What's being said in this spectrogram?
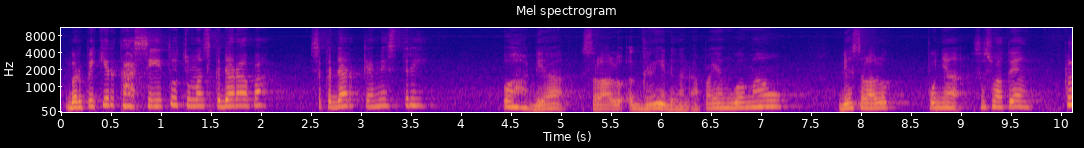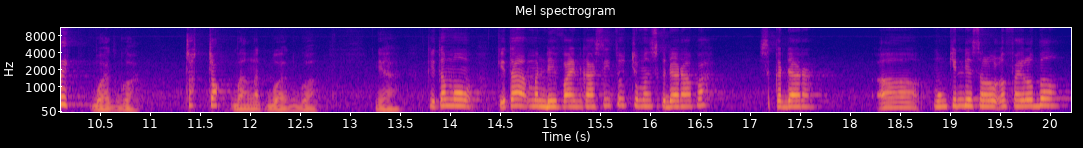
berpikir kasih itu cuma sekedar apa? Sekedar chemistry. Wah dia selalu agree dengan apa yang gue mau. Dia selalu punya sesuatu yang klik buat gue cocok banget buat gue ya. Kita mau kita mendefine kasih itu cuma sekedar apa? Sekedar uh, mungkin dia selalu available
